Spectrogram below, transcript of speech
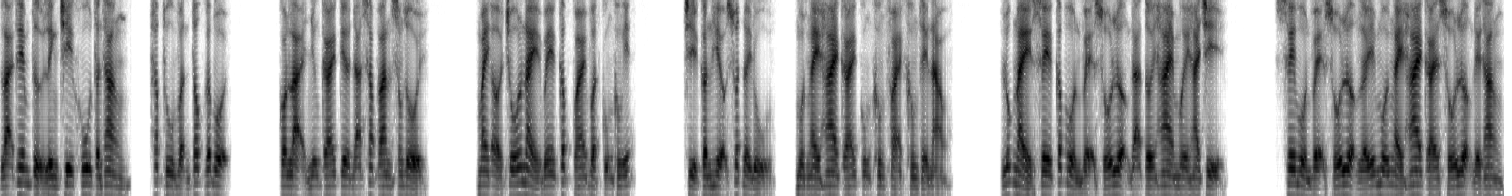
lại thêm tử linh chi khu tấn thăng, hấp thu vận tốc gấp bội. Còn lại những cái kia đã sắp ăn xong rồi. May ở chỗ này bê cấp quái vật cũng không ít. Chỉ cần hiệu suất đầy đủ, một ngày hai cái cũng không phải không thể nào lúc này c cấp hồn vệ số lượng đã tới hai mươi hai chỉ. C hồn vệ số lượng lấy mỗi ngày hai cái số lượng để thăng.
